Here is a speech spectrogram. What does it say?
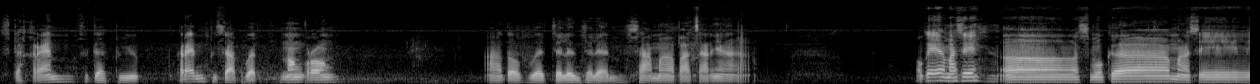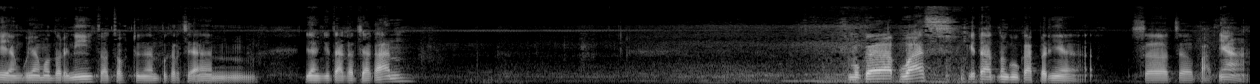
sudah keren sudah keren bisa buat nongkrong atau buat jalan-jalan sama pacarnya. Oke ya masih uh, semoga masih yang punya motor ini cocok dengan pekerjaan yang kita kerjakan. Semoga puas, kita tunggu kabarnya secepatnya.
